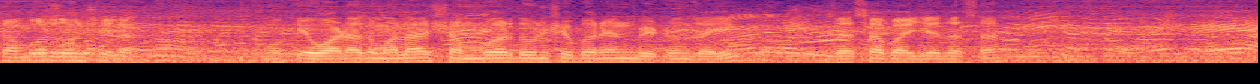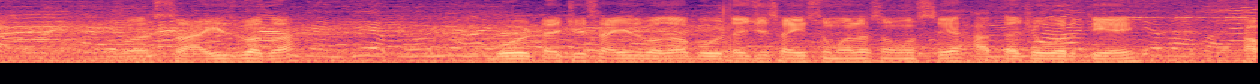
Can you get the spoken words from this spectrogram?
शंभर दोनशेला. ओके वडा तुम्हाला शंभर दोनशेपर्यंत भेटून जाईल. जसा पाहिजे तसा. बस साईज बघा. बोईटाची साईज बघा. बोईटाची साईज तुम्हाला समजते. हाताच्या वरती आहे. हा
